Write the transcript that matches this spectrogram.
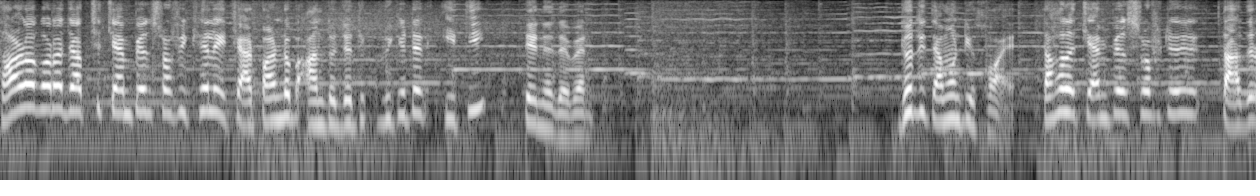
ধারণা করা যাচ্ছে চ্যাম্পিয়ন্স ট্রফি খেলেই চার পাণ্ডব আন্তর্জাতিক ক্রিকেটের ইতি টেনে দেবেন। যদি তেমনটি হয়, তাহলে চ্যাম্পিয়ন্স ট্রফিতে তাদের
